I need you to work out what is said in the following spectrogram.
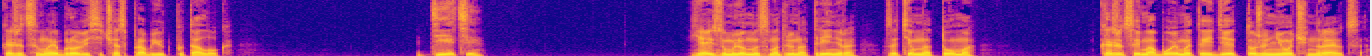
Кажется, мои брови сейчас пробьют потолок. Дети. Я изумленно смотрю на тренера, затем на Тома. Кажется, им обоим эта идея тоже не очень нравится.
